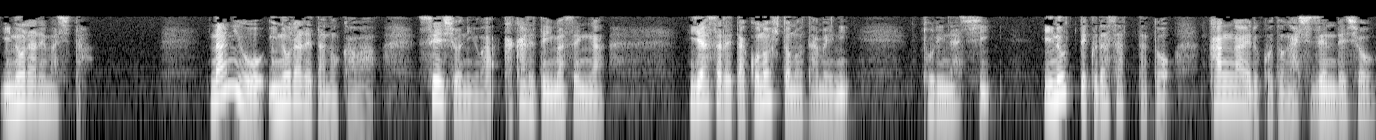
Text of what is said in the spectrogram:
祈られました。何を祈られたのかは聖書には書かれていませんが、癒されたこの人のために取りなし、祈ってくださったと考えることが自然でしょう。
